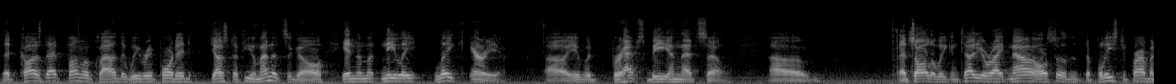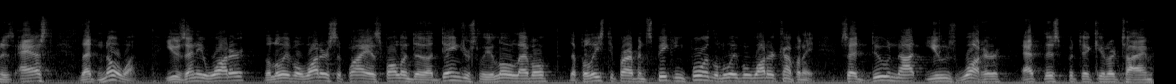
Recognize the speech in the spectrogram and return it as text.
that caused that funnel cloud that we reported just a few minutes ago in the McNeely Lake area. Uh, it would perhaps be in that cell. Uh, that's all that we can tell you right now. Also, that the police department has asked that no one use any water. The Louisville water supply has fallen to a dangerously low level. The police department, speaking for the Louisville Water Company, said do not use water at this particular time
